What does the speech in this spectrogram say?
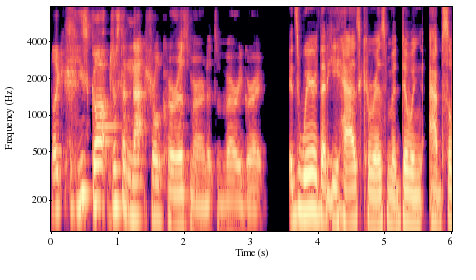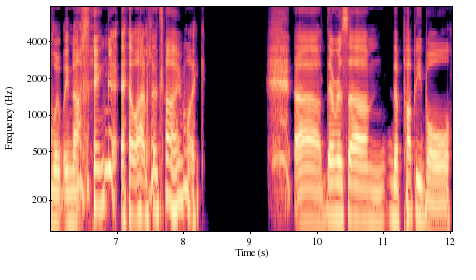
Like he's got just a natural charisma, and it's very great. It's weird that he has charisma doing absolutely nothing a lot of the time. Like, uh, there was um the Puppy Bowl,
